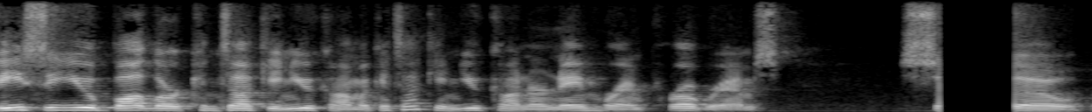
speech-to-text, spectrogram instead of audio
VCU, Butler, Kentucky, and UConn. But Kentucky and UConn are name brand programs. So, so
